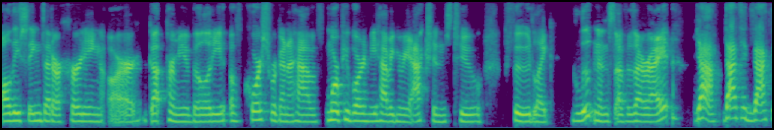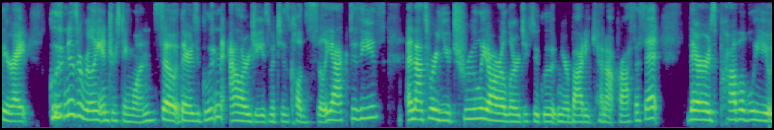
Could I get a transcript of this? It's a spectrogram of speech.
all these things that are hurting our gut permeability of course we're going to have more people are going to be having reactions to food like gluten and stuff is that right yeah, that's exactly right. Gluten is a really interesting one. So there's gluten allergies, which is called celiac disease. And that's where you truly are allergic to gluten. Your body cannot process it. There's probably,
